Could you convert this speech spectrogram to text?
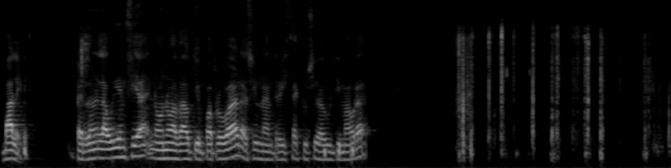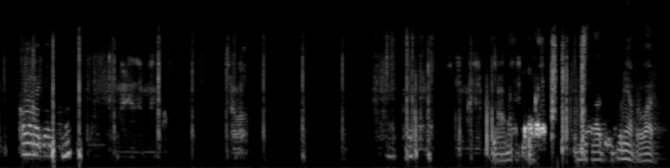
Vale. Perdonen la audiencia, no nos ha dado tiempo a probar, ha sido una entrevista exclusiva de última hora. ¿Cómo me tengo, no? No nos ha dado tiempo ni a probar. A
